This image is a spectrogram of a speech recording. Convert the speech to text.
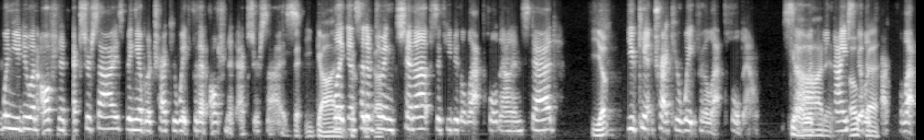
when you do an alternate exercise, being able to track your weight for that alternate exercise. You got like it, instead of got it. doing chin ups, if you do the lat pull down instead, Yep. you can't track your weight for the lat pull down. So Got it'd be it. nice to be able to track the lat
